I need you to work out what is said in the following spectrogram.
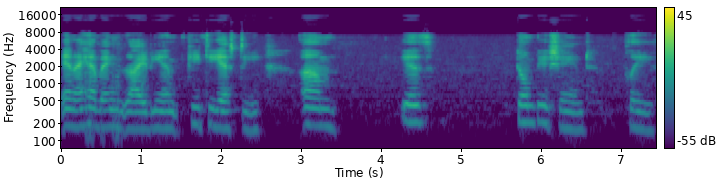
and I have anxiety and PTSD. Um, is don't be ashamed, please.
